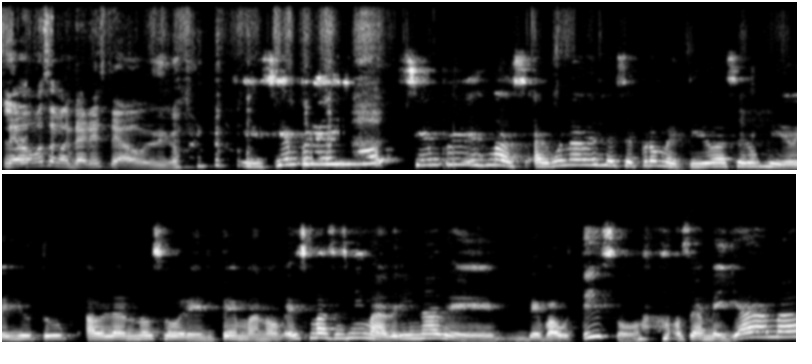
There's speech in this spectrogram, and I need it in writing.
Le vamos a mandar este audio. Y siempre digo, siempre, es más, alguna vez les he prometido hacer un video en YouTube hablando sobre el tema, ¿no? Es más, es mi madrina de, de bautizo. O sea, me llama.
